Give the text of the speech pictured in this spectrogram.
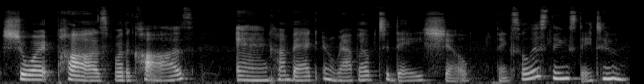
short pause for the cause and come back and wrap up today's show. Thanks for listening. Stay tuned.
